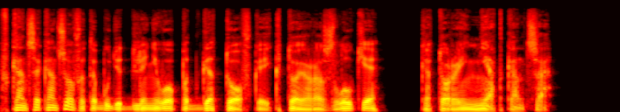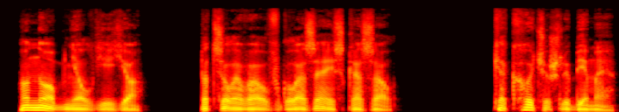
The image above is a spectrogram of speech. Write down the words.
В конце концов, это будет для него подготовкой к той разлуке, которой нет конца. Он обнял ее, поцеловал в глаза и сказал. «Как хочешь, любимая.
